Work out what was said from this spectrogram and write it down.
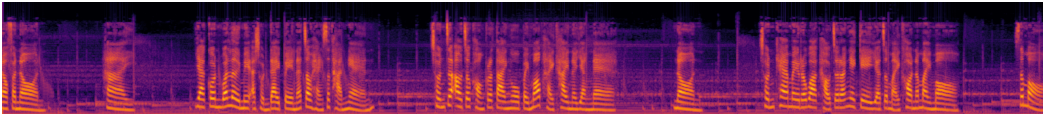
นอฟนอนไฮ อย่ากลว่าเลยเมอชนไดเปนะเจ้าแห่งสถานแงน ชนจะเอาเจ้าของกระต่ายโง่ไปมอบหายใครนอยังแนนอน ชนแค่ไม่ระว่าเขาจะรังเงเกยาจะหมายคอน้ำไมมอ สมอง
